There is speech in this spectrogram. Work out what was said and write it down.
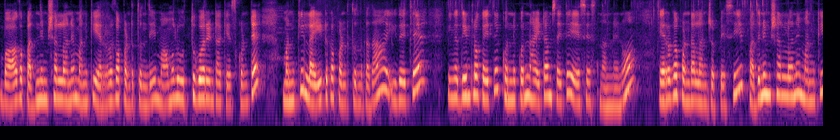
బాగా పది నిమిషాల్లోనే మనకి ఎర్రగా పండుతుంది. మామూలు ఉత్తు గోరింటాకు వేసుకుంటే మనకి లైట్గా పండుతుంది కదా. ఇదైతే ఇంకా దీంట్లోకి అయితే కొన్ని కొన్ని ఐటమ్స్ అయితే వేసేస్తున్నాను నేను. ఎర్రగా పండాలని చెప్పేసి పది నిమిషాల్లోనే మనకి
